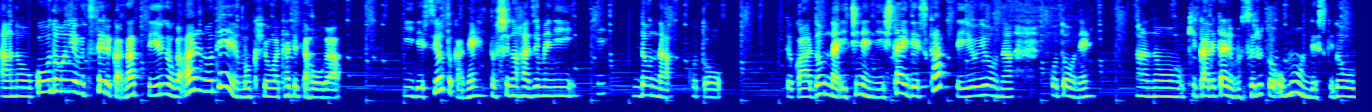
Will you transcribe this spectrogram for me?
あの行動に移せるかなっていうのがあるので目標は立てた方がいいですよとかね年の初めに、ね、どんなこととかどんな1年にしたいですかっていうようなことをねあの聞かれたりもすると思うんですけど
